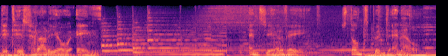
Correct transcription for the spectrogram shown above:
Dit is Radio 1. NCRV. Stand.nl.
